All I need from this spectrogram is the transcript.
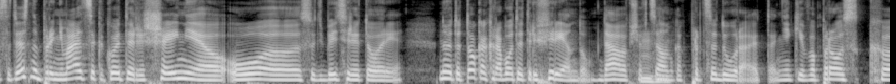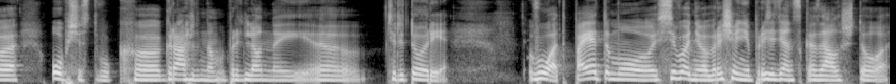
соответственно, принимается какое-то решение о судьбе территории. Ну, это то, как работает референдум, да, вообще в mm-hmm. целом как процедура. Это некий вопрос к обществу, к гражданам определенной э, территории. Вот, поэтому сегодня в обращении президент сказал, что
